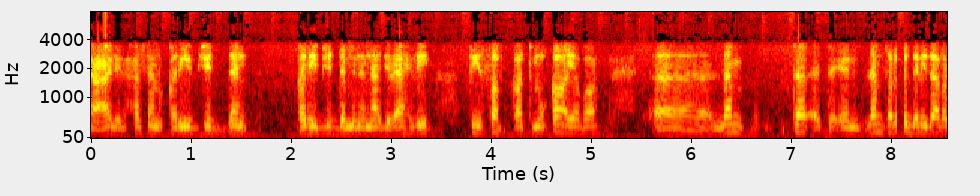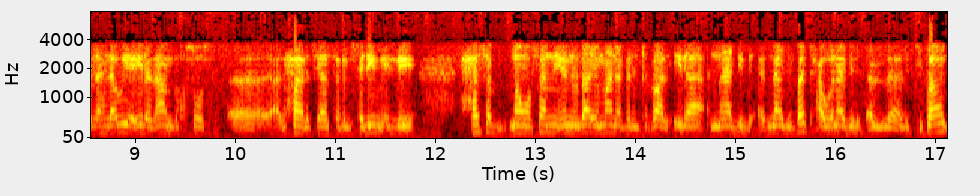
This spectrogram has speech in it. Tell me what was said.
علي الحسن قريب جدا قريب جدا من النادي الأهلي في صفقة مقايضة آه لم يعني لم ترد الإدارة الأهلاوية إلى الآن بخصوص آه الحارس ياسر سليم اللي حسب ما وصلني إنه لا يمانع في الانتقال إلى نادي نادي الفتح أو نادي الاتفاق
